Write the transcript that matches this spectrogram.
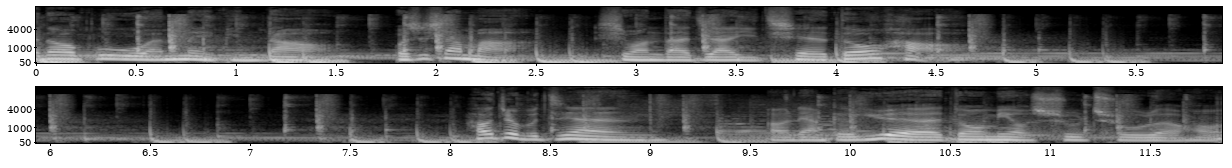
来到不完美频道，我是夏马，希望大家一切都好。好久不见，呃，两个月都没有输出了哈。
